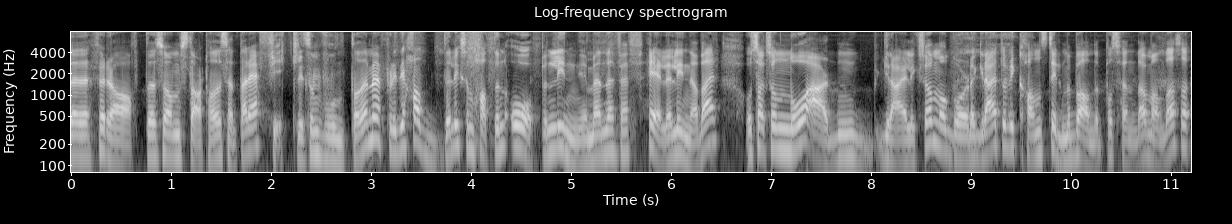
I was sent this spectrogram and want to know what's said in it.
det referatet som Start hadde sendt der. Jeg fikk liksom vondt av det med, fordi de hadde liksom hatt en åpen linje med NFF hele linja der, og sagt sånn, nå er den grei, liksom, og går det greit, og vi kan stille med bane på søndag og mandag, så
